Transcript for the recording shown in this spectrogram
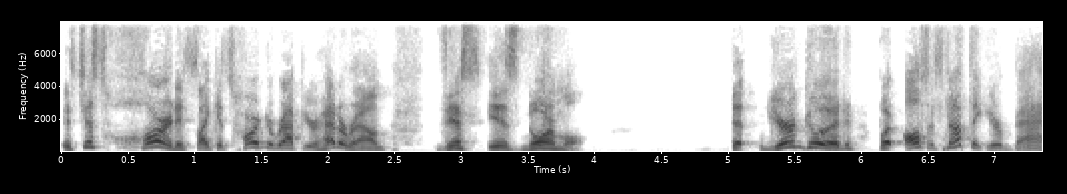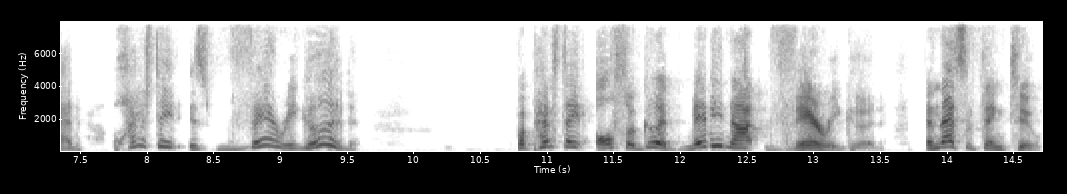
It's just hard. It's like it's hard to wrap your head around. This is normal. That you're good, but also it's not that you're bad. Ohio State is very good. But Penn State also good. Maybe not very good. And that's the thing, too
